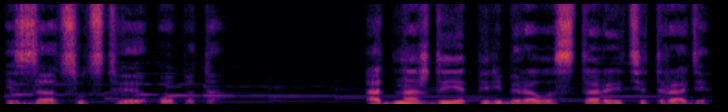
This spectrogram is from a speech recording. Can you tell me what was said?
из-за отсутствия опыта. Однажды я перебирала старые тетради,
